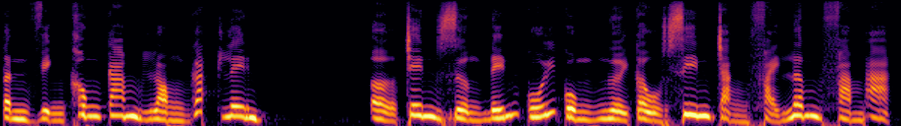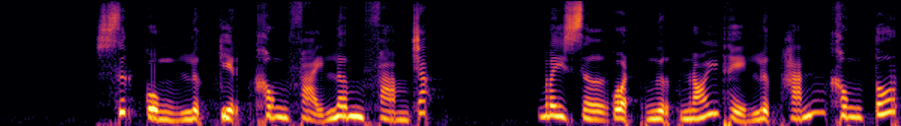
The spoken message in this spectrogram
Tần Vịnh không cam lòng gắt lên. Ở trên giường đến cuối cùng người cầu xin chẳng phải lâm phàm à. Sức cùng lực kiệt không phải lâm phàm chắc. Bây giờ quật ngược nói thể lực hắn không tốt.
